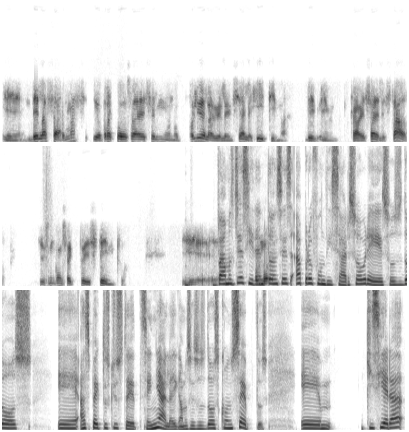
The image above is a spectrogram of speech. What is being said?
eh, de las armas y otra cosa es el monopolio de la violencia legítima de, en cabeza del Estado, es un concepto distinto. Eh, Vamos, Yacida, entonces a profundizar sobre esos dos eh, aspectos que usted señala, digamos, esos dos conceptos. Em, quisiera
